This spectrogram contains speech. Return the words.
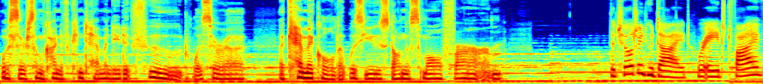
was there some kind of contaminated food? Was there a, a chemical that was used on the small farm? The children who died were aged 5,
